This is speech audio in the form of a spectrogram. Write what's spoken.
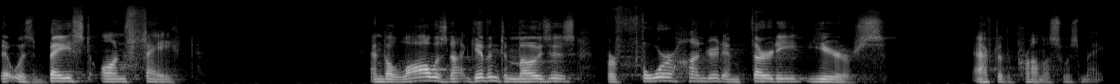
that was based on faith. And the law was not given to Moses for 430 years after the promise was made.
